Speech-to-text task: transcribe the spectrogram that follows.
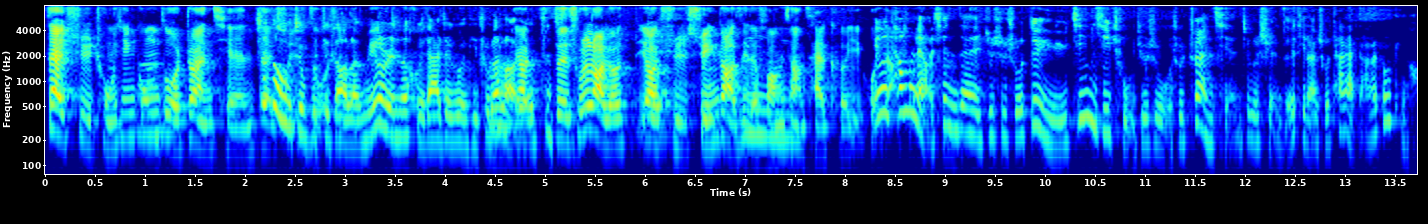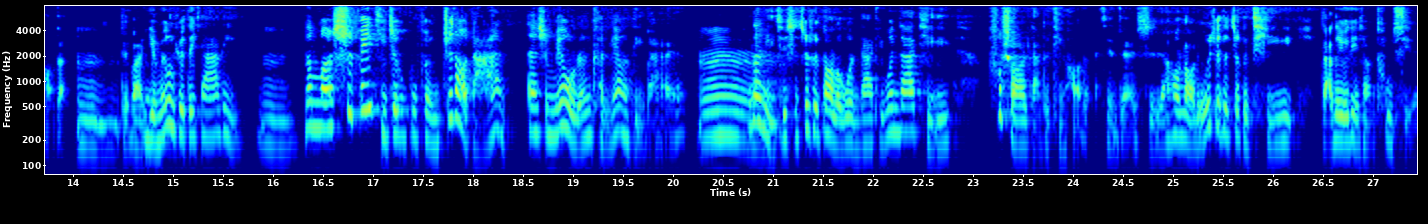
再去重新工作赚钱，嗯这个我就不知道了，没有人能回答这个问题，除了老刘自己。对，除了老刘要去寻找自己的方嗯向才可以回答。因为他们俩现嗯在就是说，对于经济基础，就是我说赚钱这个选择题来说，他俩答的都挺好的，嗯，对吧？也没有觉得压力。嗯那么是非题这个部分知道答案，但是没有人肯亮底牌，嗯，那你其实就是到了问答题。问答题，傅首尔答的挺好的，现在是，然后老刘觉得这个题答的有点想吐血，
